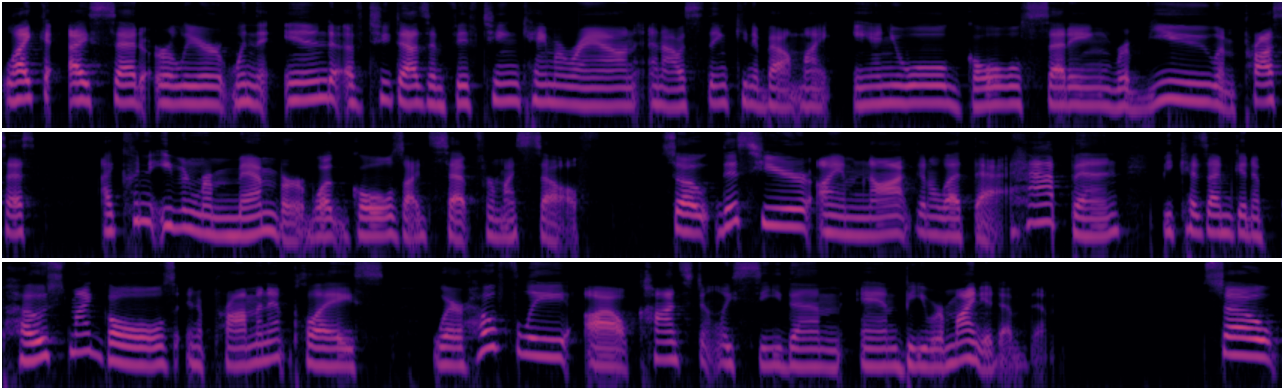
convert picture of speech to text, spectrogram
Like I said earlier, when the end of 2015 came around and I was thinking about my annual goal setting review and process, I couldn't even remember what goals I'd set for myself. So this year, I am not going to let that happen because I'm going to post my goals in a prominent place where hopefully I'll constantly see them and be reminded of them. So,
